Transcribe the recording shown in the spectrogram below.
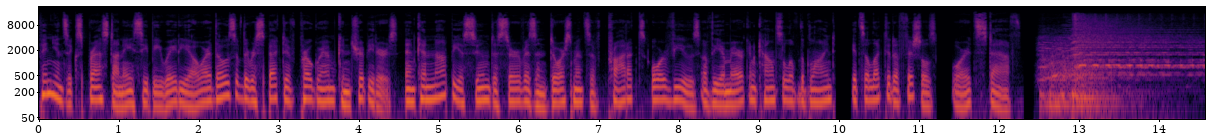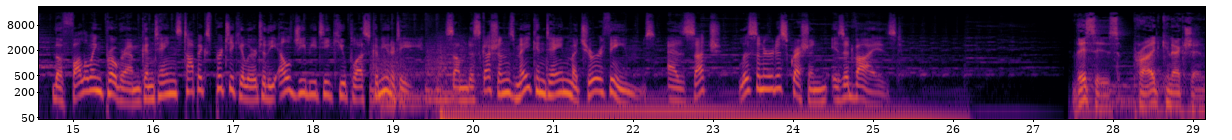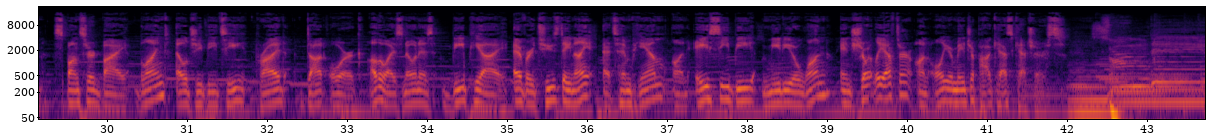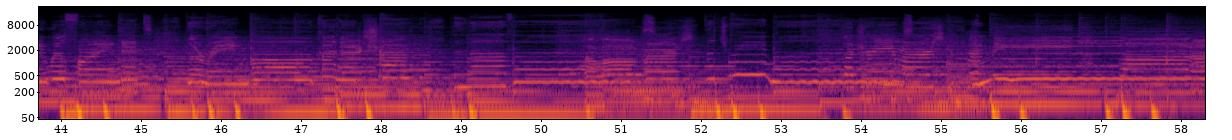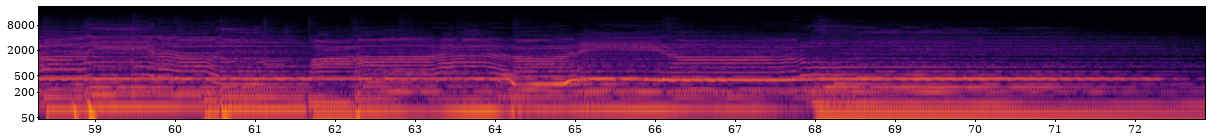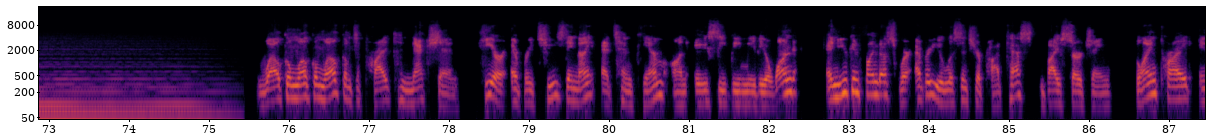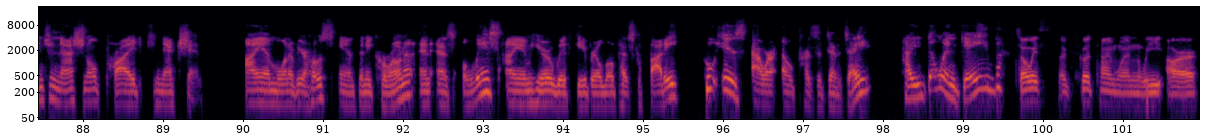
Opinions expressed on ACB Radio are those of the respective program contributors and cannot be assumed to serve as endorsements of products or views of the American Council of the Blind, its elected officials, or its staff. The following program contains topics particular to the LGBTQ community. Some discussions may contain mature themes. As such, listener discretion is advised. This is Pride Connection, sponsored by blindlgbtpride.org, otherwise known as BPI, every Tuesday night at 10 p.m. on ACB Media One and shortly after on all your major podcast catchers. Someday Welcome, welcome, welcome to Pride Connection here every Tuesday night at 10 p.m. on ACB Media One. And you can find us wherever you listen to your podcast by searching Blind Pride International Pride Connection. I am one of your hosts, Anthony Corona. And as always, I am here with Gabriel Lopez Cafati, who is our El Presidente. How you doing, Gabe? It's always a good time when we are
